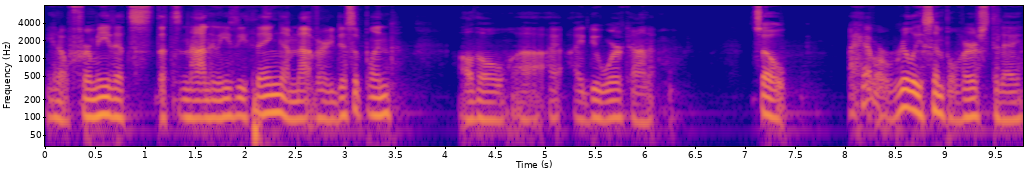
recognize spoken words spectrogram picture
you know, for me, that's that's not an easy thing. I'm not very disciplined, although uh, I I do work on it. So, I have a really simple verse today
